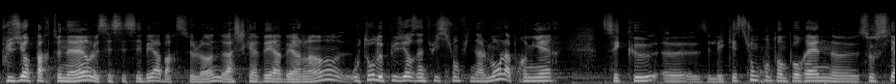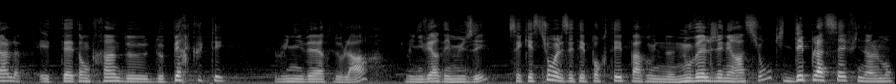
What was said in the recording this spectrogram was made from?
plusieurs partenaires, le CCCB à Barcelone, le HKV à Berlin, autour de plusieurs intuitions finalement. La première, c'est que euh, les questions contemporaines euh, sociales étaient en train de, de percuter l'univers de l'art, l'univers des musées. Ces questions, elles étaient portées par une nouvelle génération qui déplaçait finalement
